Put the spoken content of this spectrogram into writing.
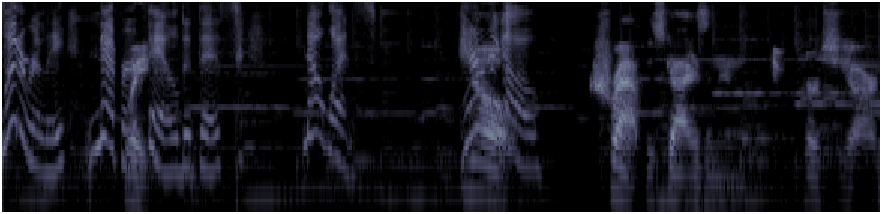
Literally never Wait. failed at this. Not once. Here No. we go. Crap, this guy isn't in Impertiarch.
